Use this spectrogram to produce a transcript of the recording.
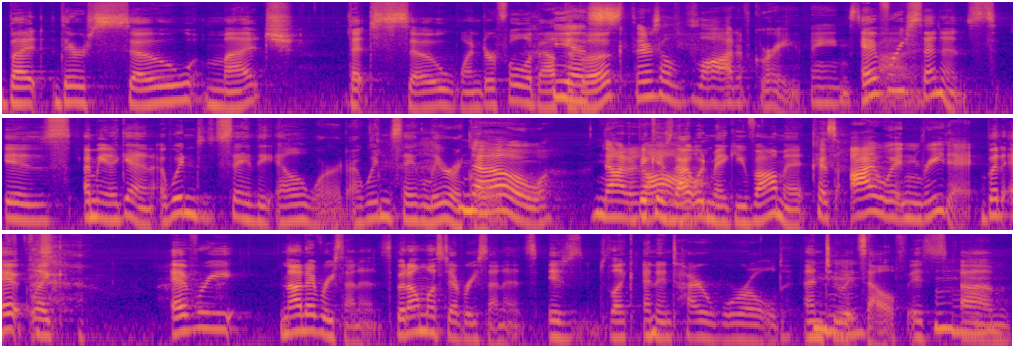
But there's so much that's so wonderful about yes, the book. there's a lot of great things. Every sentence is. I mean, again, I wouldn't say the L word. I wouldn't say lyrical. No, not at all. because that would make you vomit. Because I wouldn't read it. But e- like every, not every sentence, but almost every sentence is like an entire world unto Mm-hmm. itself. It's um,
